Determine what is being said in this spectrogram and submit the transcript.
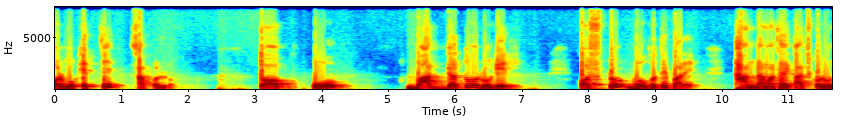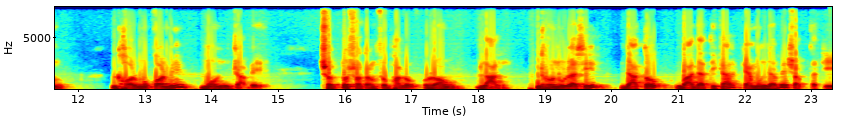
কর্মক্ষেত্রে সাফল্য। ত্বক ও বাদজাত রোগের কষ্ট ভোগ হতে পারে। ঠান্ডা মাথায় কাজ করুন। ধর্মকর্মে মন যাবে। সত্তর শতাংশ ভালো, রং লাল। ধনু রাশির জাতক বা জাতিকার কেমন যাবে সপ্তাহটি?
